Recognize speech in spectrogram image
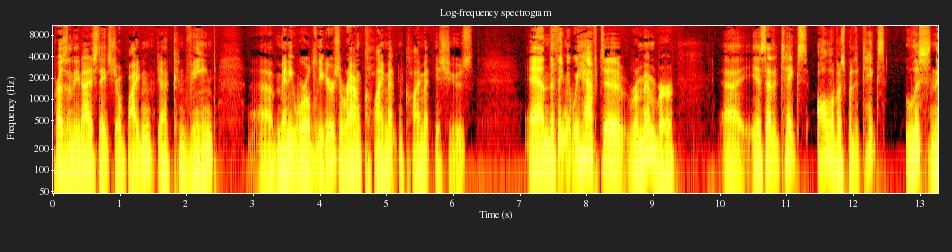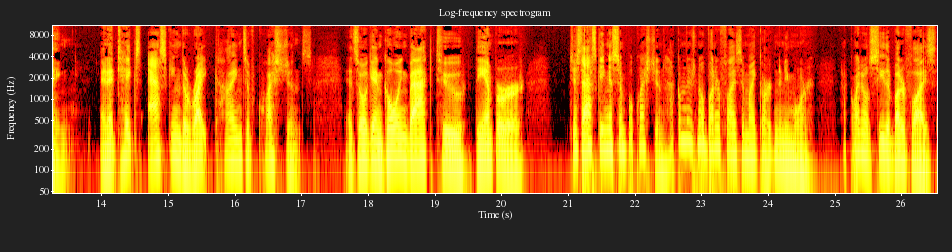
President of the United States, Joe Biden, uh, convened uh, many world leaders around climate and climate issues. And the thing that we have to remember uh, is that it takes all of us, but it takes listening and it takes asking the right kinds of questions. And so, again, going back to the emperor, just asking a simple question How come there's no butterflies in my garden anymore? How come I don't see the butterflies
